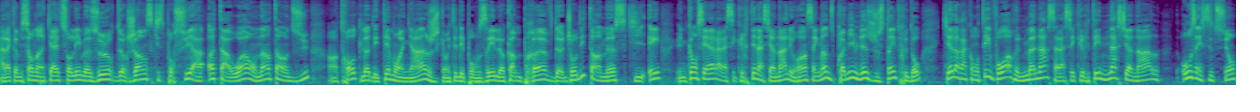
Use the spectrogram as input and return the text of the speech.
À la commission d'enquête sur les mesures d'urgence qui se poursuit à Ottawa. On a entendu, entre autres, là, des témoignages qui ont été déposés là, comme preuve de Jody Thomas, qui est une conseillère à la sécurité nationale et au renseignement du premier ministre Justin Trudeau, qui elle a raconté voir une menace à la sécurité nationale aux institutions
